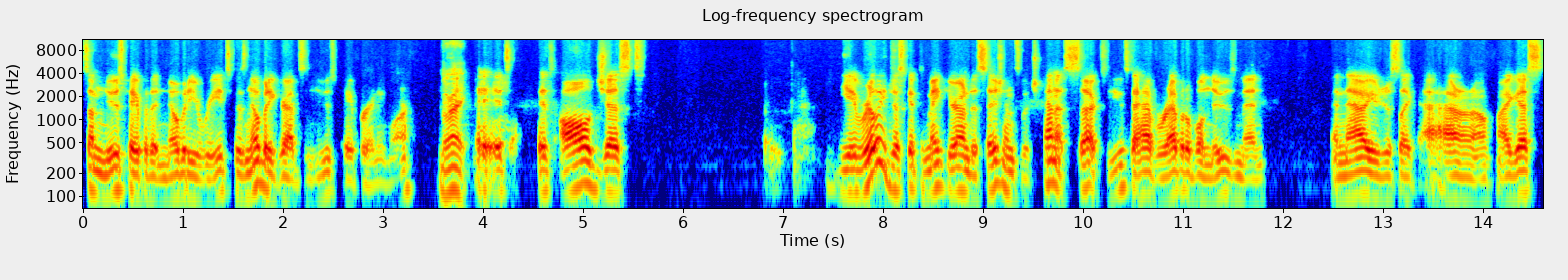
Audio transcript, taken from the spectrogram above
some newspaper that nobody reads because nobody grabs a newspaper anymore. Right. It's it's all just you really just get to make your own decisions, which kind of sucks. You used to have reputable newsmen, and now you're just like, I don't know. I guess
